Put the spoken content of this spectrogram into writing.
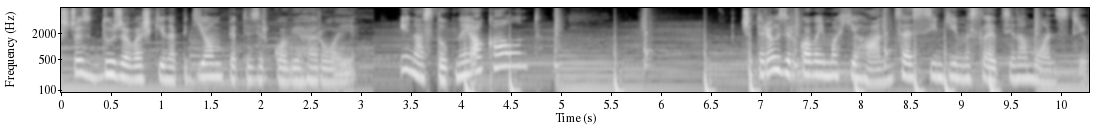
Щось дуже важкі на підйом п'ятизіркові герої. І наступний аккаунт. Чотирьохзірковий Махіган. Це з сім'ї мисливці на монстрів.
